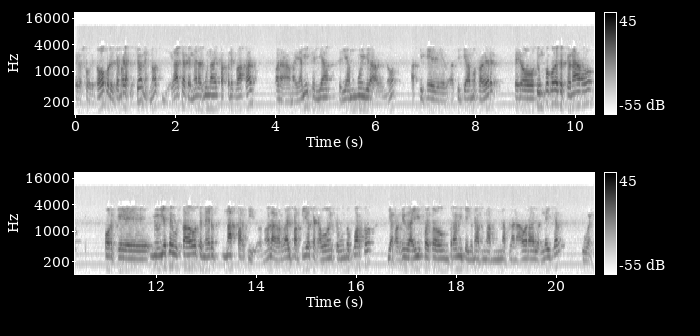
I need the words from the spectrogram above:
pero sobre todo por el tema de las lesiones no si llegase a tener alguna de estas tres bajas para Miami sería sería muy grave no así que así que vamos a ver. Pero estoy un poco decepcionado porque me hubiese gustado tener más partidos no la verdad el partido se acabó en el segundo cuarto y a partir de ahí fue todo un trámite y una, una, planadora de los Lakers. Y bueno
